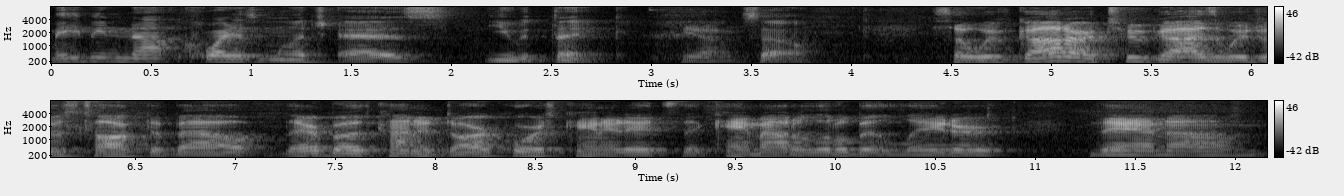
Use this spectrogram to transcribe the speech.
maybe not quite as much as you would think. Yeah. So So we've got our two guys we just talked about. They're both kind of dark horse candidates that came out a little bit later than um,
